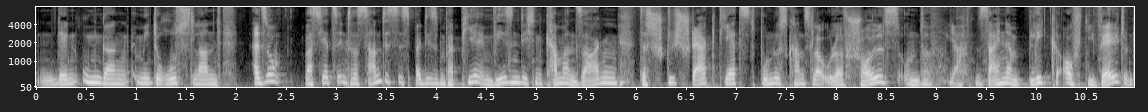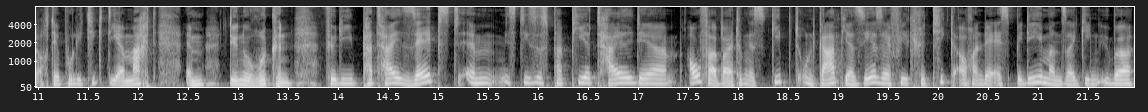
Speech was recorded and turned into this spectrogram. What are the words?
Den Umgang mit Russland, also, was jetzt interessant ist, ist bei diesem Papier im Wesentlichen kann man sagen, das stärkt jetzt Bundeskanzler Olaf Scholz und ja, seinem Blick auf die Welt und auch der Politik, die er macht, ähm, den Rücken. Für die Partei selbst ähm, ist dieses Papier Teil der Aufarbeitung. Es gibt und gab ja sehr, sehr viel Kritik auch an der SPD. Man sei gegenüber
